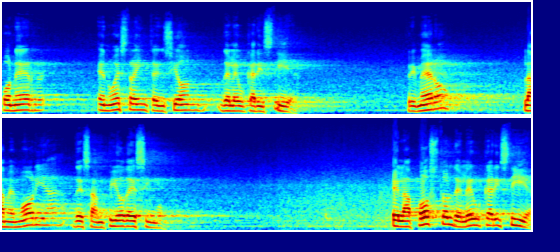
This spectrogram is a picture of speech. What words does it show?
poner en nuestra intención de la Eucaristía. Primero, la memoria de San Pío X, el apóstol de la Eucaristía.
